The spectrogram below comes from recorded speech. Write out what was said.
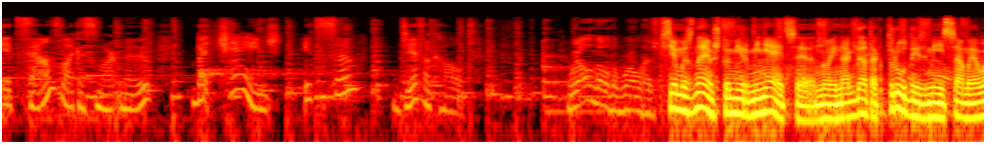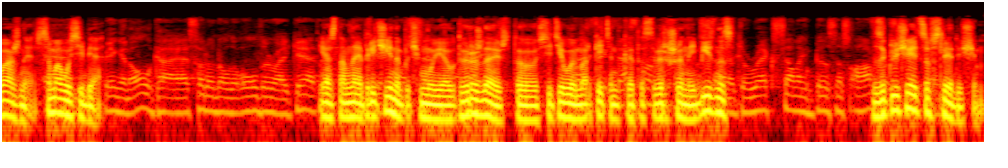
It sounds like a smart move, but change, it's so difficult. Все мы знаем, что мир меняется, но иногда так трудно изменить самое важное — самого себя. И основная причина, почему я утверждаю, что сетевой маркетинг — это совершенный бизнес, заключается в следующем.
